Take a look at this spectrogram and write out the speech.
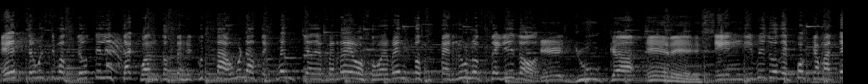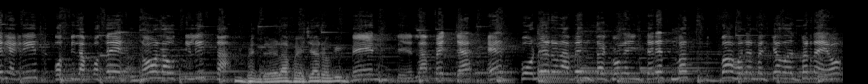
Este último se utiliza cuando se ejecuta una secuencia de perreos o eventos perrunos seguidos. ¡Qué yuca eres! Individuo de poca materia gris o si la posee, no la utiliza. Venderé la fecha, Rocky. Vender la fecha es poner a la venta con el interés más bajo en el mercado del perreo,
